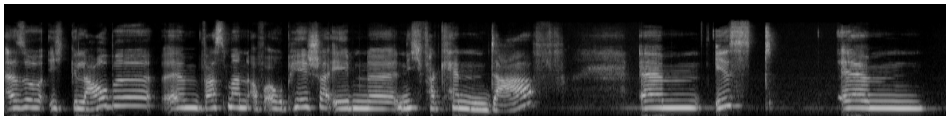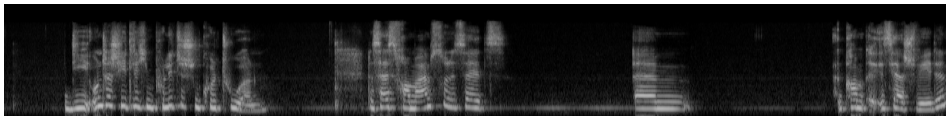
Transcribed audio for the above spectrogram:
Also ich glaube, ähm, was man auf europäischer Ebene nicht verkennen darf, ähm, ist ähm, die unterschiedlichen politischen Kulturen. Das heißt, Frau Malmström ist ja jetzt ähm, kommt, ist ja Schwedin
